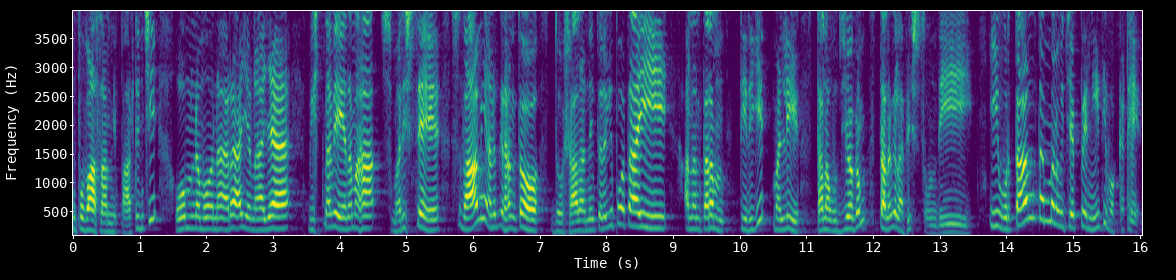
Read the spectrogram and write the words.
ఉపవాసాన్ని పాటించి ఓం నమో నారాయణాయ విష్ణవే నమ స్మరిస్తే స్వామి అనుగ్రహంతో దోషాలన్నీ తొలగిపోతాయి. అనంతరం తిరిగి మళ్ళీ తన ఉద్యోగం తనకు లభిస్తుంది. ఈ వృత్తాంతం మనకు చెప్పే నీతి ఒక్కటే.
